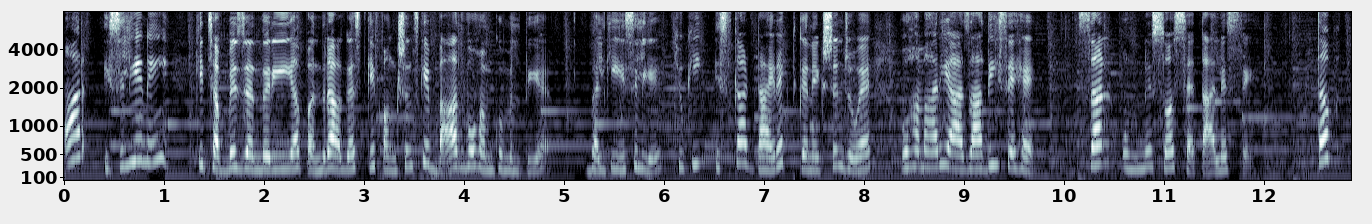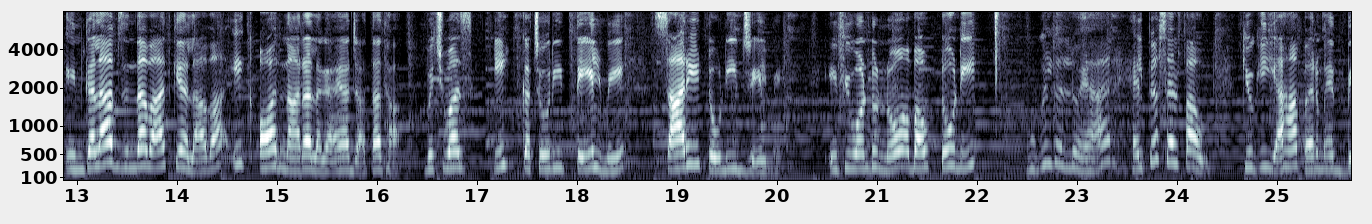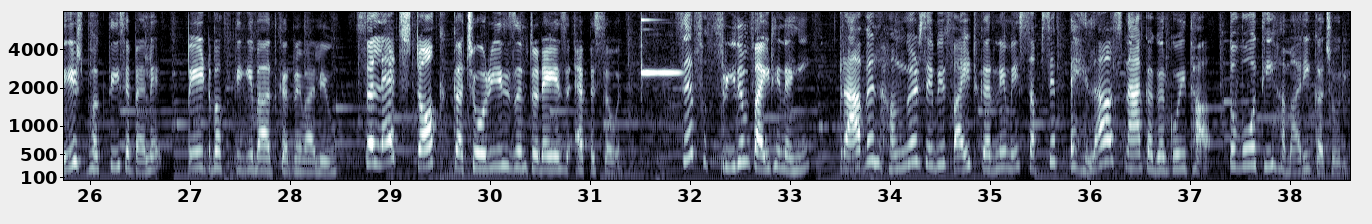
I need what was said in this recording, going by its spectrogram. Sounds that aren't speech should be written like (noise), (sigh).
और इसलिए नहीं कि 26 जनवरी या 15 अगस्त के फ़ंक्शंस के बाद वो हमको मिलती है, बल्कि इसलिए क्योंकि इसका डायरेक्ट कनेक्शन जो है, वो हमारी आज़ादी से है। सन 1947 से तब इनकलाब जिंदाबाद के अलावा एक और नारा लगाया जाता था विच वॉज़ एक कचोरी तेल में, सारे टोडी जेल में। If you want to know about Todi Google कर लो यार हेल्प योर सेल्फ आउट क्योंकि यहाँ पर मैं देशभक्ति से पहले पेट भक्ति की बात करने वाली हूँ। So let's talk kachoris in today's episode सिर्फ़ फ्रीडम फाइट ही नहीं ट्रैवल हंगर से भी फाइट करने में सबसे पहला स्नैक अगर कोई था तो वो थी हमारी कचोरी।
